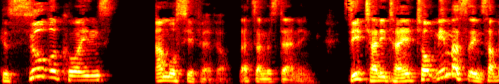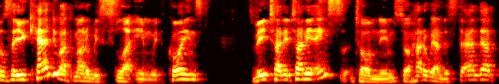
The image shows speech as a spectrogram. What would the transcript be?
Because silver coins are mosif That's understanding. Zitani tani tomnim maslim. Some people say you can do hatmana with slaim, with coins. Zitani tani ain't tomnim. So how do we understand that?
